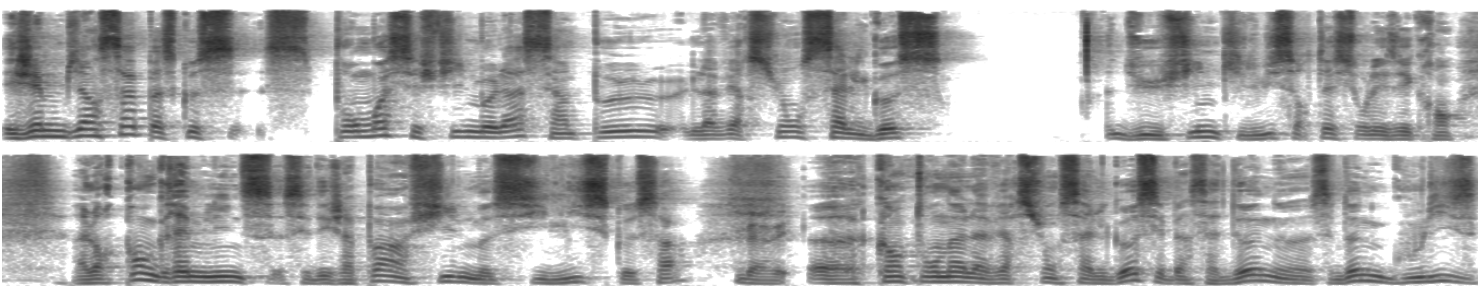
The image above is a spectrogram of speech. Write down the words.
Et j'aime bien ça parce que pour moi, ces films-là, c'est un peu la version sale gosse du film qui lui sortait sur les écrans. Alors quand Gremlins, c'est déjà pas un film si lisse que ça. Ben oui. euh, quand on a la version sale gosse, et eh ben ça donne ça donne Ghoulies.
